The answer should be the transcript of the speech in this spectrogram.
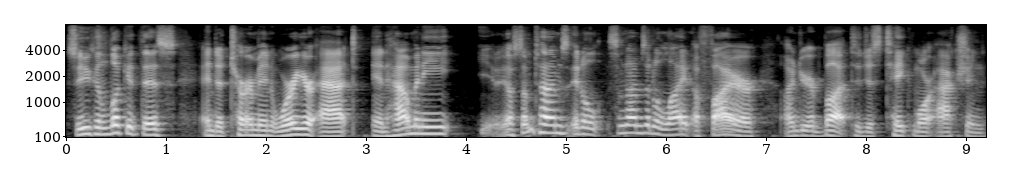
So you can look at this and determine where you're at and how many you know, sometimes it'll sometimes it'll light a fire under your butt to just take more action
